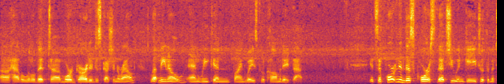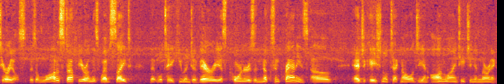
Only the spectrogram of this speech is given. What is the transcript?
uh, have a little bit uh, more guarded discussion around, let me know and we can find ways to accommodate that. It's important in this course that you engage with the materials. There's a lot of stuff here on this website that will take you into various corners and nooks and crannies of educational technology and online teaching and learning.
